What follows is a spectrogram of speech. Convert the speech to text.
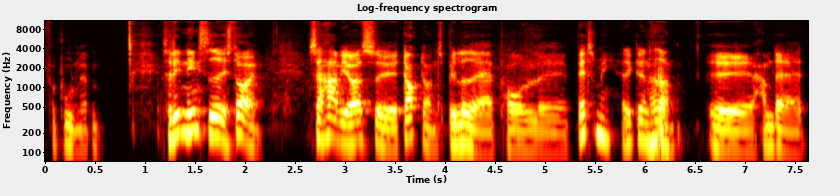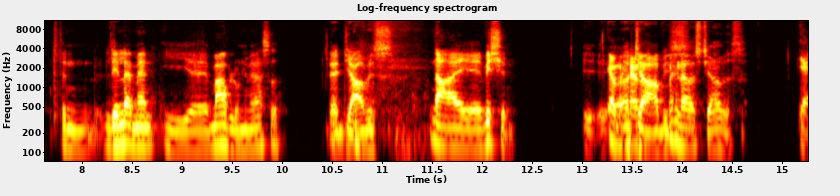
får pul med dem. Så det er den ene side af historien. Så har vi også øh, doktoren, spillet af Paul øh, Bettany, er det ikke det, han hedder? Øh, ham, der er den lille mand i øh, Marvel-universet. Ja, Jarvis. Nej, øh, Vision. Jamen, og han, Jarvis. Han er også Jarvis. Ja,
